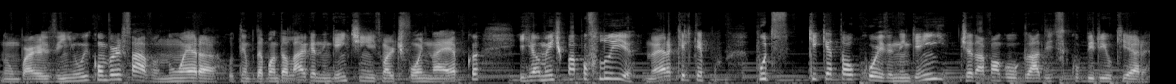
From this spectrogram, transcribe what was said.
num barzinho e conversava. Não era o tempo da banda larga, ninguém tinha smartphone na época, e realmente o papo fluía. Não era aquele tempo, putz, o que, que é tal coisa? Ninguém já dava uma googlada e descobria o que era.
